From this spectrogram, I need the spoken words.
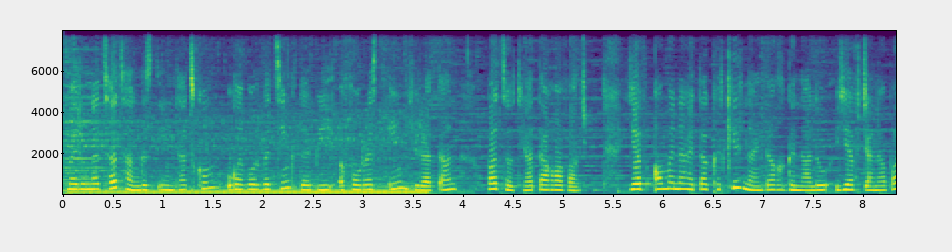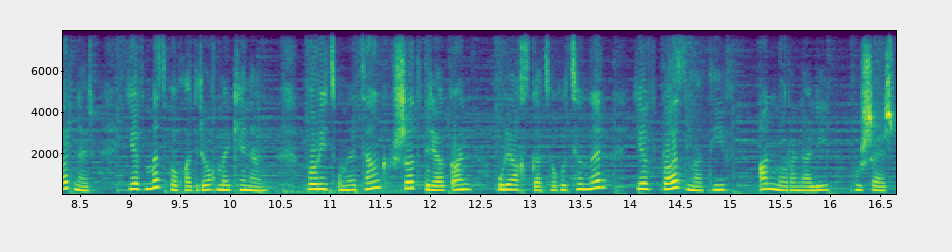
Մեր ունեցած հանգստի ընթացքում ուղևորվեցինք դեպի Forest Inn հյուրատան բացօթյա տաղավար, եւ ամենահետաքրքիրն այնտեղ գնալու եւ ճանապարհն էր, եւ մեծ փոխադրող մեքենան, որից ունեցանք շատ դրական ուրախ զգացողություններ եւ բազմաթիվ անմոռանալի հուշեր։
